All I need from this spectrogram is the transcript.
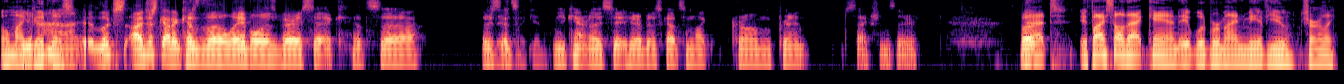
Oh my Yeah, goodness. It looks. I just got it because the label is very sick. It's uh, there's It it's wicked. you can't really see it here, but it's got some like chrome print sections there. But that if I saw that can, it would remind me of you, Charlie.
